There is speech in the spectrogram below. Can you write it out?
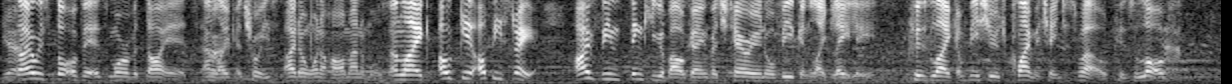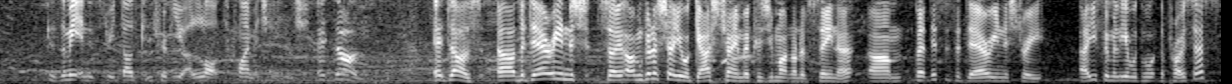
Because I always thought of it as more of a diet and like a choice. I don't want to harm animals. And like, I'll I'll be straight. I've been thinking about going vegetarian or vegan like lately because like of the issue of climate change as well. Because a lot of because the meat industry does contribute a lot to climate change. It does. It does. Uh, the dairy industry. So I'm going to show you a gas chamber because you might not have seen it. Um, but this is the dairy industry. Are you familiar with what the process?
